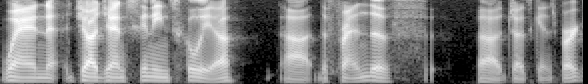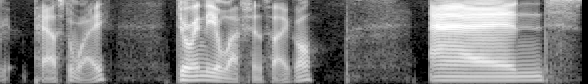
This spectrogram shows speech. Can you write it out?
when Judge Antonin Scalia, uh, the friend of uh, Judge Ginsburg, passed away during the election cycle. And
